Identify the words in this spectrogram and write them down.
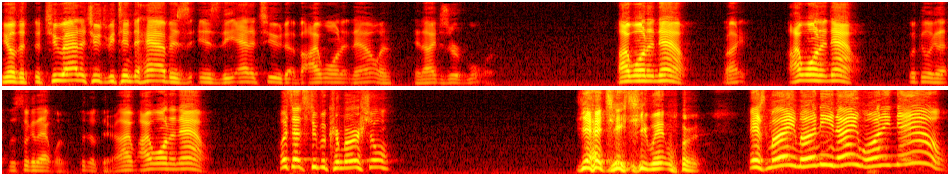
You know, the, the two attitudes we tend to have is, is the attitude of I want it now and, and I deserve more. I want it now, right? I want it now. Look, look at that. Let's look at that one. Put it up there. I, I want it now. What's that stupid commercial? Yeah, J.G. Wentworth. It's my money and I want it now.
